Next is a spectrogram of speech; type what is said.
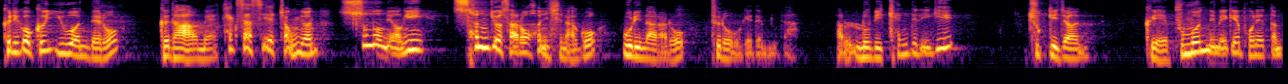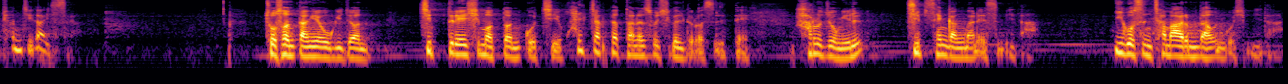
그리고 그 유언대로 그 다음에 텍사스의 청년 20명이 선교사로 헌신하고 우리나라로 들어오게 됩니다. 바로 루비 캔드릭이 죽기 전 그의 부모님에게 보냈던 편지가 있어요. 조선 땅에 오기 전 집들에 심었던 꽃이 활짝 폈다는 소식을 들었을 때 하루 종일 집 생각만 했습니다. 이곳은 참 아름다운 곳입니다.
